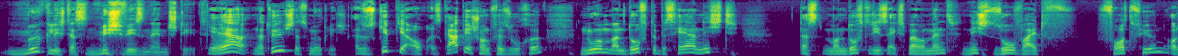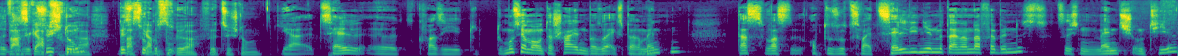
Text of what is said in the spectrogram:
möglich, dass ein Mischwesen entsteht? Ja, ja, natürlich ist das möglich. Also es gibt ja auch, es gab ja schon Versuche, nur man durfte bisher nicht, dass man durfte dieses Experiment nicht so weit fortführen oder Was diese gab's Züchtung früher? bis Was zur gab's früher für Züchtungen? Ja, Zell äh, quasi, du, du musst ja mal unterscheiden bei so Experimenten, das, was, ob du so zwei Zelllinien miteinander verbindest, zwischen Mensch und Tier,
